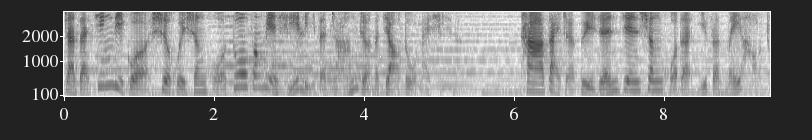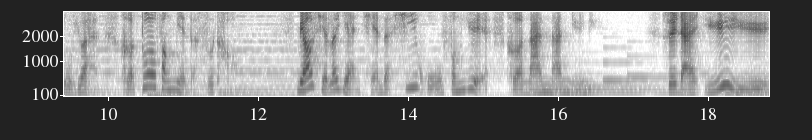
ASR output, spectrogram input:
站在经历过社会生活多方面洗礼的长者的角度来写的，他带着对人间生活的一份美好祝愿和多方面的思考，描写了眼前的西湖风月和男男女女。虽然语语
